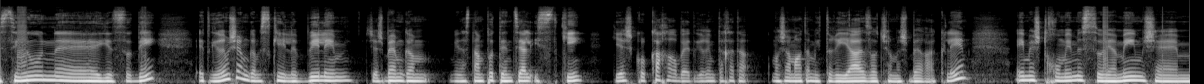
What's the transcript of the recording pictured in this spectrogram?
סינון יסודי, אתגרים שהם גם סקיילבילים, שיש בהם גם מן הסתם פוטנציאל עסקי. כי יש כל כך הרבה אתגרים תחת, כמו שאמרת, המטריה הזאת של משבר האקלים. האם יש תחומים מסוימים שהם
